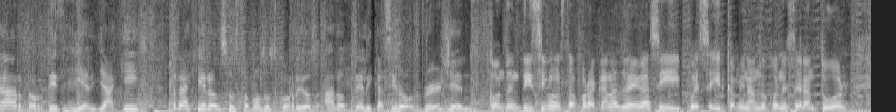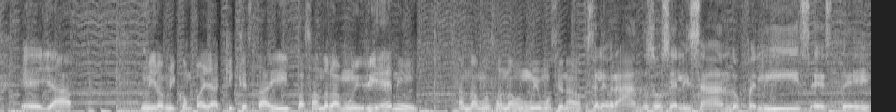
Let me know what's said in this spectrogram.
Gerardo Ortiz y el Jackie trajeron sus famosos corridos al hotel y casino Virgin. Contentísimo de estar por acá en Las Vegas y pues seguir caminando con este gran tour. Eh, ya miro a mi compa Jackie que está ahí pasándola muy bien y andamos, andamos muy emocionados. Celebrando, socializando, feliz, este,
